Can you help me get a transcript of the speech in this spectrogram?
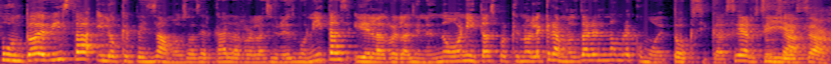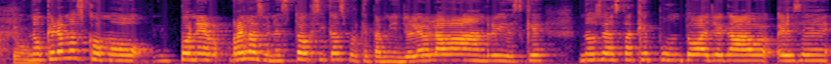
punto de vista y lo que pensamos acerca de las relaciones bonitas y de las relaciones no bonitas, porque no le queramos dar el nombre como de tóxicas, ¿cierto? Sí, O sea, exacto. no queremos como poner relaciones tóxicas porque también yo le hablaba a Andre y es que no sé hasta qué punto ha llegado ese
